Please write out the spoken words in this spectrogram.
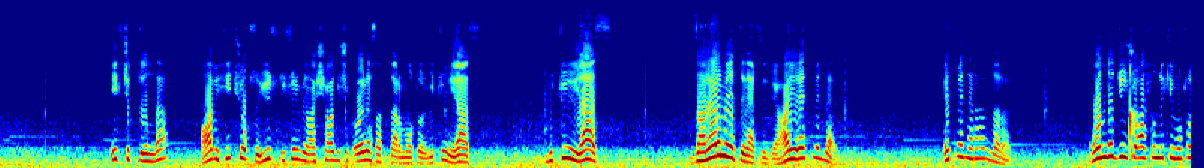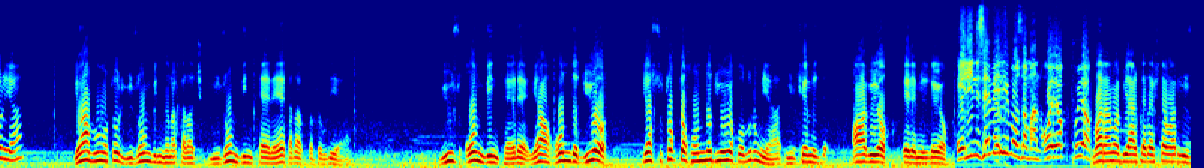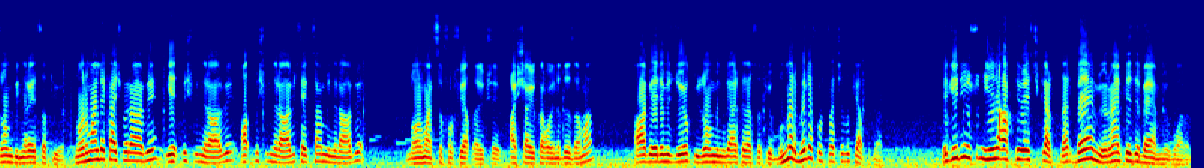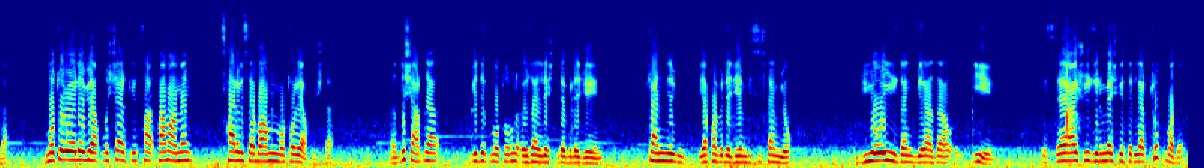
İlk çıktığında abi hiç yoksa 100 küsür bin aşağı düşüp öyle sattılar motoru bütün yaz. Bütün yaz. Zarar mı ettiler sizce? Hayır etmediler. Etmediler abi zarar. Honda diyor şu altındaki motor ya. Ya bu motor 110 bin lira kadar çıktı. 110 bin TL'ye kadar satıldı ya. 110 bin TL. Ya Honda diyor. Ya stokta Honda diyor yok olur mu ya? Ülkemizde. Abi yok. Elimizde yok. Elinize vereyim o zaman. O yok bu yok. Var ama bir arkadaşta var 110 bin liraya satıyor. Normalde kaç para abi? 70 bin lira abi. 60 bin lira abi. 80 bin lira abi. Normal sıfır fiyatları işte aşağı yukarı oynadığı zaman. Abi elimizde yok 110 bin liraya kadar satıyor. Bunlar böyle fırsatçılık yaptılar. E geliyorsun yeni aktive çıkarttılar. Beğenmiyorum. Herkes de beğenmiyor bu arada. Motoru öyle bir yapmışlar ki tamamen servise bağımlı motor yapmışlar. Ya dışarıda gidip motorunu özelleştirebileceğin, kendin yapabileceğin bir sistem yok. Diyor o yüzden biraz daha iyi. İşte SH125 getirdiler tutmadı.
